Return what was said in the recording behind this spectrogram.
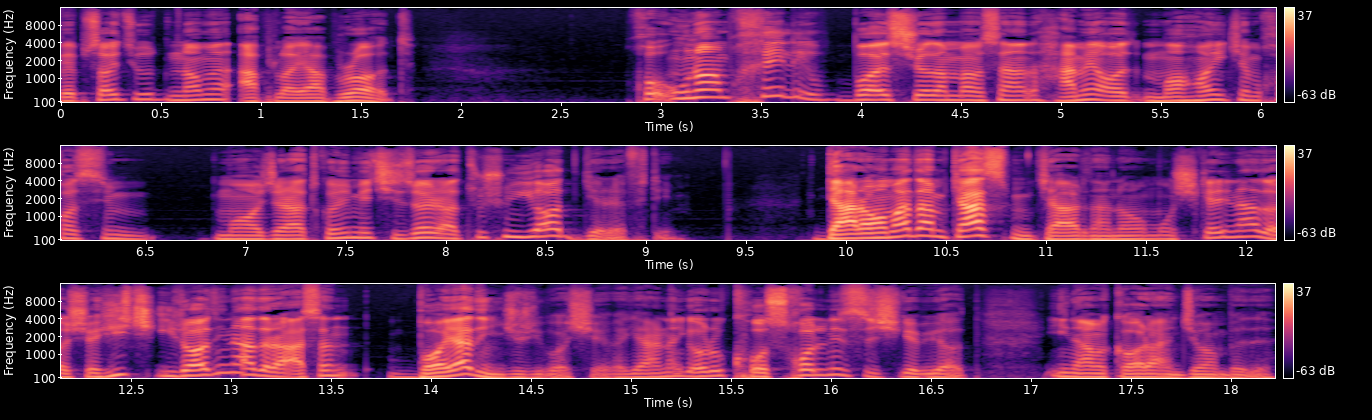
وبسایتی بود نام اپلای ابراد. خب اونا هم خیلی باعث شدن مثلا همه ماهایی که می‌خواستیم مهاجرت کنیم یه چیزایی رو توشون یاد گرفتیم. درآمدم کسب می‌کردن و مشکلی نداشته هیچ ایرادی نداره. اصلا باید اینجوری باشه. وگرنه یارو کسخل نیستش که بیاد این همه کار انجام بده.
